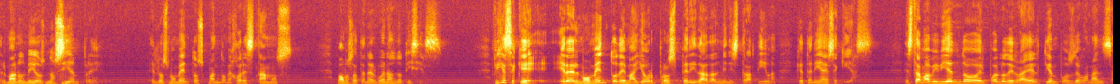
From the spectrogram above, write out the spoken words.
Hermanos míos, no siempre en los momentos cuando mejor estamos vamos a tener buenas noticias. Fíjese que era el momento de mayor prosperidad administrativa que tenía Ezequías. Estaba viviendo el pueblo de Israel tiempos de bonanza.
